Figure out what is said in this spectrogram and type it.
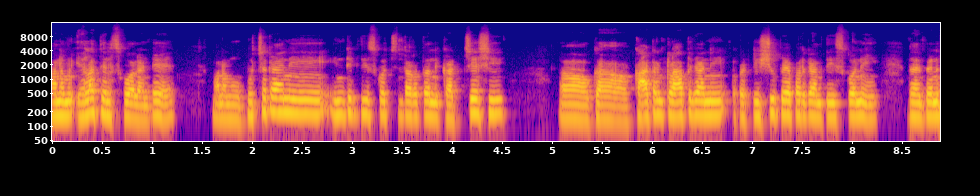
మనం ఎలా తెలుసుకోవాలంటే మనము పుచ్చకాయని ఇంటికి తీసుకొచ్చిన తర్వాత దాన్ని కట్ చేసి ఒక కాటన్ క్లాత్ కానీ ఒక టిష్యూ పేపర్ కానీ తీసుకొని దానిపైన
